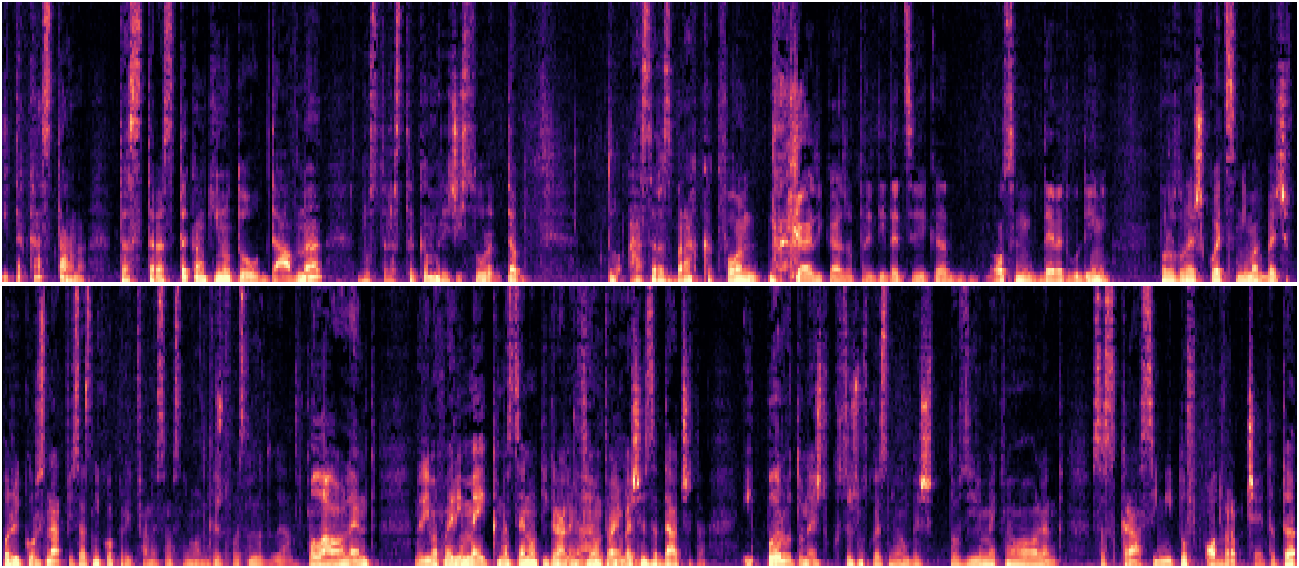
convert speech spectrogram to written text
И така стана. Та страстта към киното е отдавна, но страстта към режисурата... То аз разбрах какво е, как да кажа, преди деца вика 8-9 години. Първото нещо, което снимах, беше в първи курс надпис. Аз никога преди това не съм снимал нищо. Какво снима тогава? La La. Нали, имахме ремейк на сцена от игрален Да, филм. Това ми беше задачата. И първото нещо, всъщност, което снимах, беше този ремейк на La La. С Краси Митов от Връбчетата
